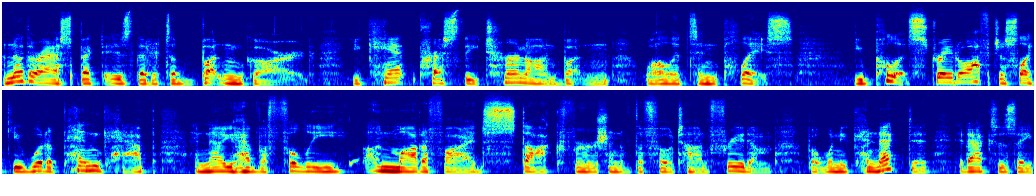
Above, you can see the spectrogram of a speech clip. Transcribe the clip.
Another aspect is that it's a button guard. You can't press the turn on button while it's in place you pull it straight off just like you would a pen cap, and now you have a fully unmodified stock version of the Photon Freedom. But when you connect it, it acts as a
